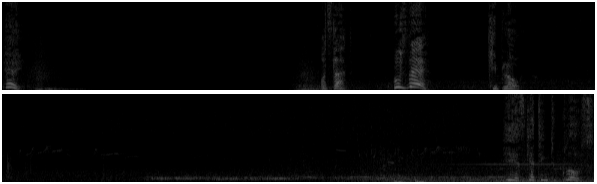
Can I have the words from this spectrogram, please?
Hey, What's that? Who's there? keep low. He is getting too close.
